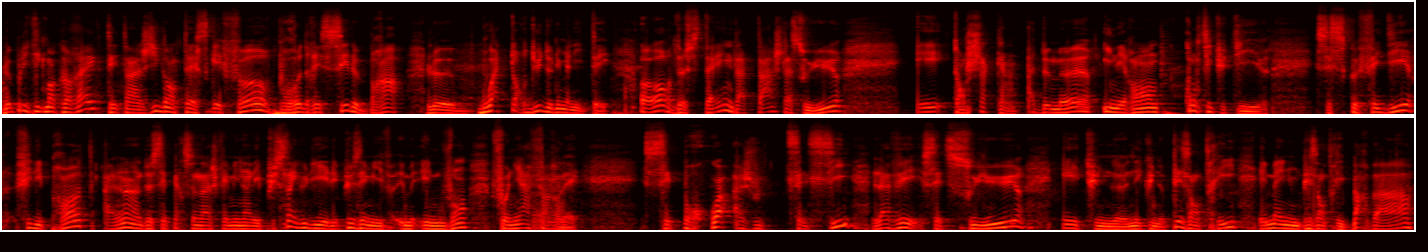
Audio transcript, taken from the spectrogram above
le politiquement correct est un gigantesque effort pour redresser le bras, le bois tordu de l'humanité. Or, de Stein, la tâche, la souillure, est en chacun, à demeure inhérente, constitutive. C'est ce que fait dire Philippe Roth à l'un de ses personnages féminins les plus singuliers, les plus émouvants, Fonia Farley. C'est pourquoi, ajoute celle-ci, laver cette souillure est une, n'est qu'une plaisanterie et mène une plaisanterie barbare.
